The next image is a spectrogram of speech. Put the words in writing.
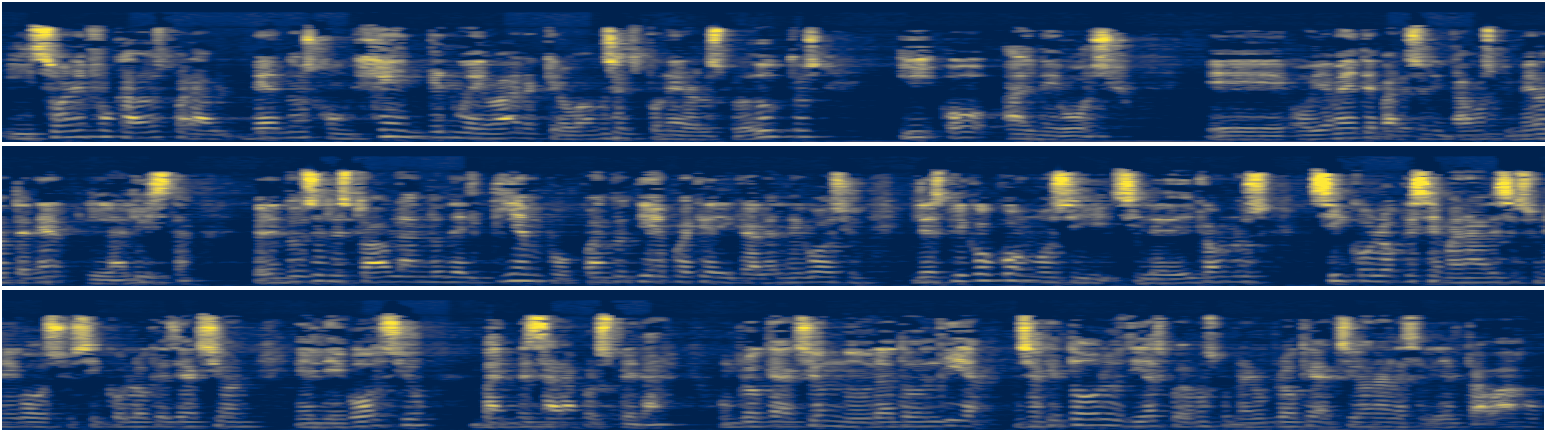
y son enfocados para vernos con gente nueva a la que lo vamos a exponer a los productos y o al negocio. Eh, obviamente para eso necesitamos primero tener la lista. Pero entonces le estoy hablando del tiempo, cuánto tiempo hay que dedicarle al negocio. Le explico cómo si, si le dedica unos cinco bloques semanales a su negocio, cinco bloques de acción, el negocio va a empezar a prosperar. Un bloque de acción no dura todo el día. O sea que todos los días podemos poner un bloque de acción a la salida del trabajo,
